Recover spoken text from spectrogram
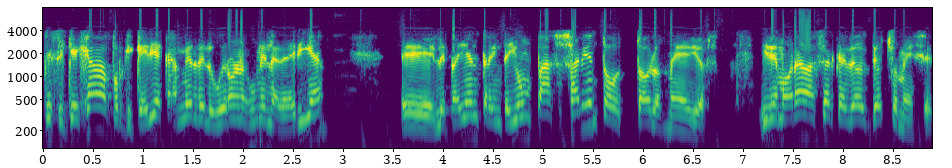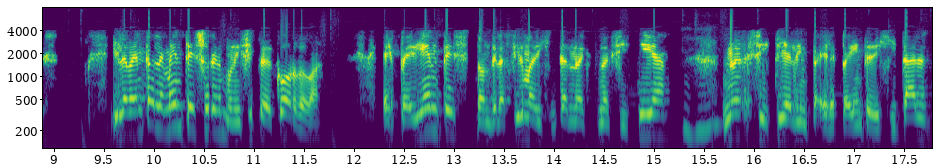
que se quejaba porque quería cambiar de lugar una, una heladería eh, le pedían 31 pasos, salían todos los medios, y demoraba cerca de, de ocho meses. Y lamentablemente eso era el municipio de Córdoba. Expedientes donde la firma digital no, existía, no existía el, expediente digital.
